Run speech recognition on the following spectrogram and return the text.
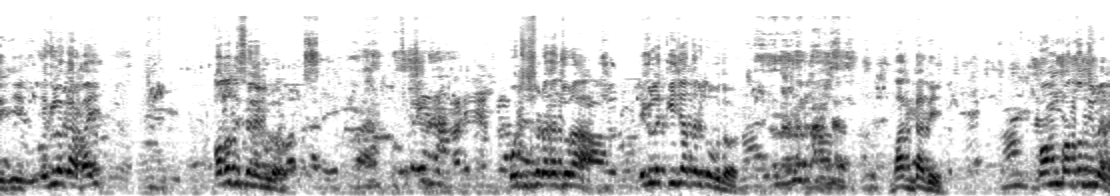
দেখি এগুলো কার ভাই কত দিচ্ছেন এগুলো? পঁচিশশো টাকা জোড়া। এগুলো কি জাতের কবুতর? বাগদাদি। কম কত দিবেন?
